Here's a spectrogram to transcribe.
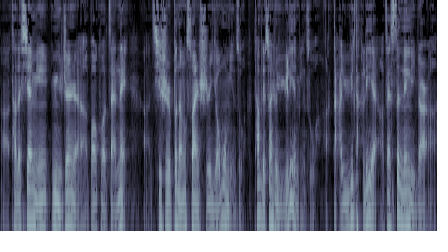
啊，他的先民女真人啊，包括在内。啊，其实不能算是游牧民族，他们得算是渔猎民族啊，打鱼打猎啊，在森林里边啊，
